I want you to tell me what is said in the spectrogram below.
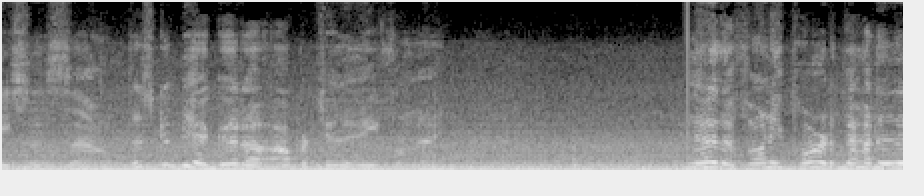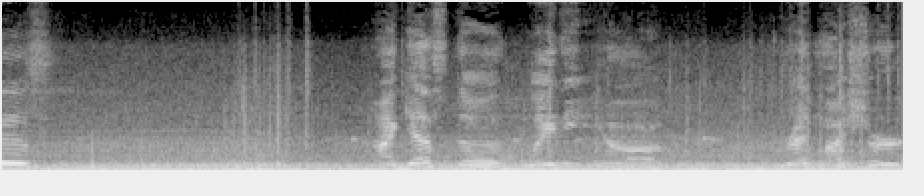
places. So this could be a good uh, opportunity for me. You know, the funny part about it is, I guess the lady uh, read my shirt,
